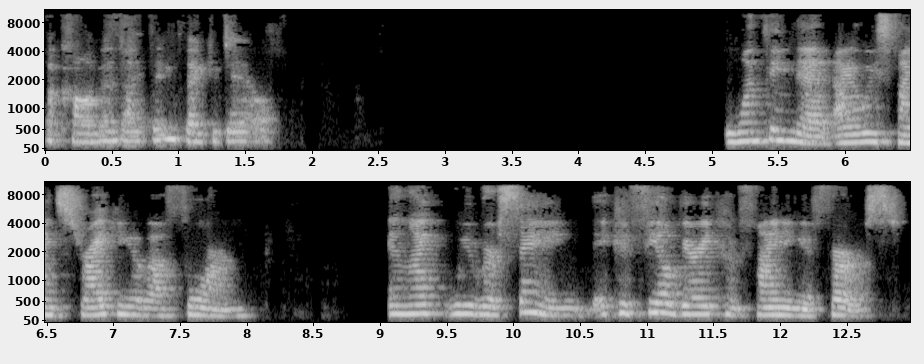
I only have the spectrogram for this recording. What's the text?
a comment, I think. Thank you, Dale. one thing that I always find striking about form, and like we were saying, it could feel very confining at first.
